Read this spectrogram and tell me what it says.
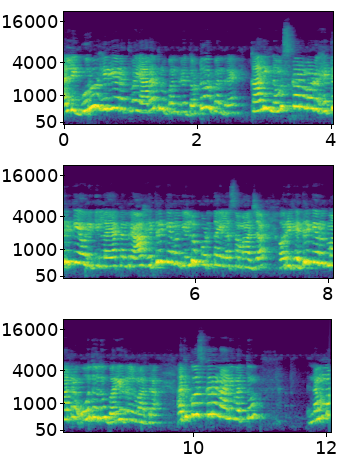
ಅಲ್ಲಿ ಗುರು ಹಿರಿಯರು ಅಥವಾ ಯಾರಾದ್ರೂ ಬಂದ್ರೆ, ದೊಡ್ಡವರು ಬಂದ್ರೆ, ಕಾಲಿಗೆ ನಮಸ್ಕಾರ ಮಾಡೋ ಹೆದರಿಕೆ ಅವ್ರಿಗಿಲ್ಲ. ಯಾಕಂದ್ರೆ ಆ ಹೆದರಿಕೆ ಅನ್ನೋದು ಎಲ್ಲೂ ಕೊಡ್ತಾ ಇಲ್ಲ ಸಮಾಜ. ಅವ್ರಿಗೆ ಹೆದರಿಕೆ ಇರೋದು ಮಾತ್ರ ಓದೋದು, ಬರೆಯೋದ್ರಲ್ಲಿ ಮಾತ್ರ. ಅದಕ್ಕೋಸ್ಕರ ನಾನಿವತ್ತು ನಮ್ಮ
